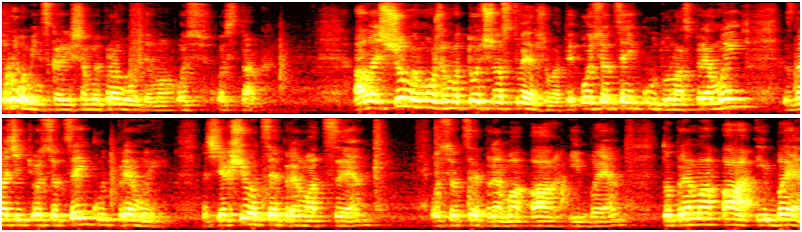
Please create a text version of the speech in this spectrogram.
промінь, скоріше ми проводимо ось, ось так. Але що ми можемо точно стверджувати? Ось оцей кут у нас прямий, значить ось оцей кут прямий. Значить, якщо це пряма С, ось оце пряма А і Б, то пряма А і Б,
